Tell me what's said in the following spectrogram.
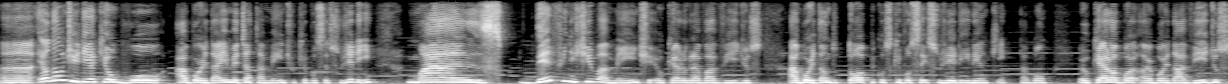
Uh, eu não diria que eu vou abordar imediatamente o que você sugerir, mas definitivamente eu quero gravar vídeos abordando tópicos que vocês sugerirem aqui, tá bom? Eu quero abordar vídeos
